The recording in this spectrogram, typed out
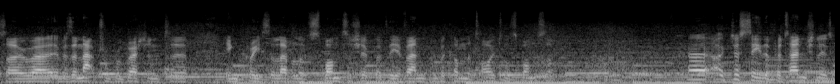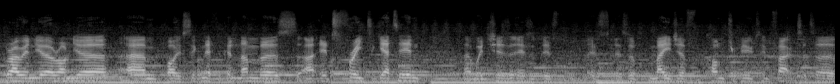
So uh, it was a natural progression to increase the level of sponsorship of the event and become the title sponsor. Uh, I just see the potential. It's growing year on year um, by significant numbers. Uh, it's free to get in uh, which is, is, is, is, a major contributing factor to,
